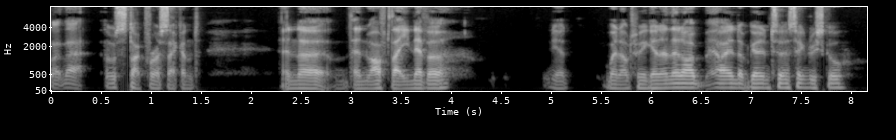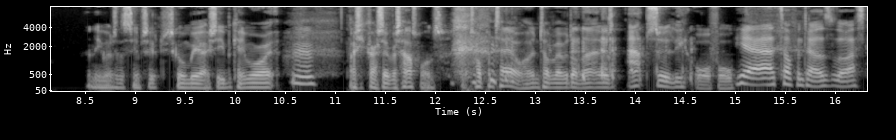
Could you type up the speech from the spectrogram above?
like that. I was stuck for a second, and uh, then after that, he never, yeah, went up to me again. And then I I ended up going to secondary school, and he went to the same secondary school, and we actually became all right. Hmm. I actually crashed over his house once, top and tail. I don't think I've ever done that. And it was absolutely awful. Yeah, top and tails are the worst.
